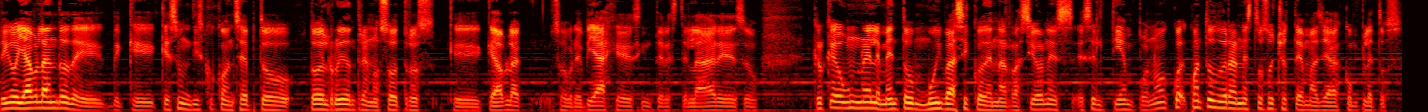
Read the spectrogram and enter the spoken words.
digo, ya hablando de, de que, que es un disco concepto, todo el ruido entre nosotros, que, que habla sobre viajes interestelares, o creo que un elemento muy básico de narración es, es el tiempo, ¿no? ¿Cu- ¿Cuánto duran estos ocho temas ya completos?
